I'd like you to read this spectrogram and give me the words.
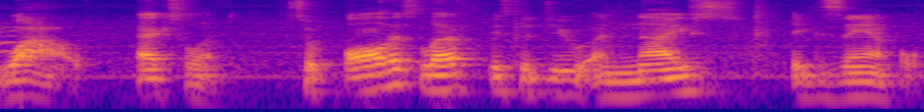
Wow. Excellent. So all that's left is to do a nice example.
